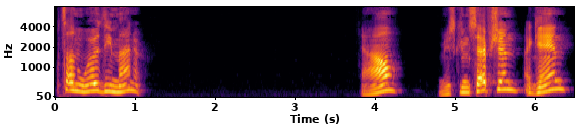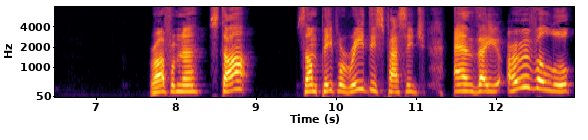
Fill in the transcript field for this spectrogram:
What's unworthy manner? Now, misconception again, right from the start. Some people read this passage and they overlook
